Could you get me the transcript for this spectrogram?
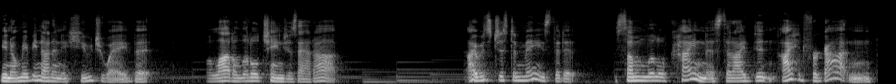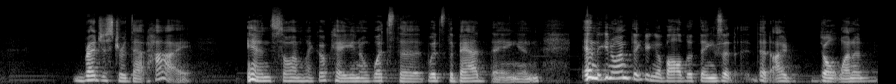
You know, maybe not in a huge way, but a lot of little changes add up. I was just amazed that it, some little kindness that I didn't, I had forgotten, registered that high. And so I'm like, okay, you know, what's the what's the bad thing? And and you know, I'm thinking of all the things that that I don't want to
